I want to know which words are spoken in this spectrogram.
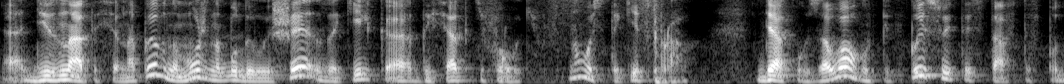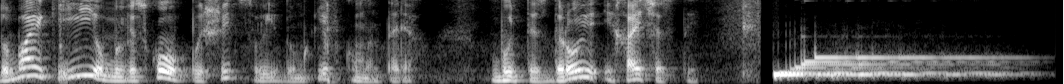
Е, Дізнатися, напевно, можна буде лише за кілька десятків років. Ну, ось такі справи. Дякую за увагу. Підписуйтесь, ставте вподобайки і обов'язково пишіть свої думки в коментарях. Будьте здорові і хай щастить!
